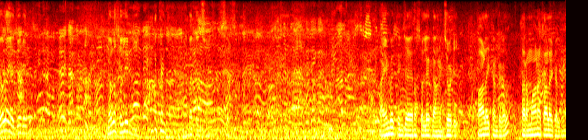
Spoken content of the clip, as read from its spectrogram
எவ்வளோ ஜோடி இது? எவ்வளோ சொல்லியிருக்கீங்க? ஐம்பத்தஞ்சு. சரி சரி. ஐம்பத்தஞ்சாயிரம் சொல்லியிருக்காங்க. ஜோடி. காளைக்கன்றுகள் தரமான காளைக்கன்று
